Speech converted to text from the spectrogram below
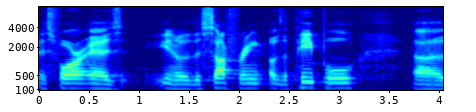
as far as you know the suffering of the people, uh,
